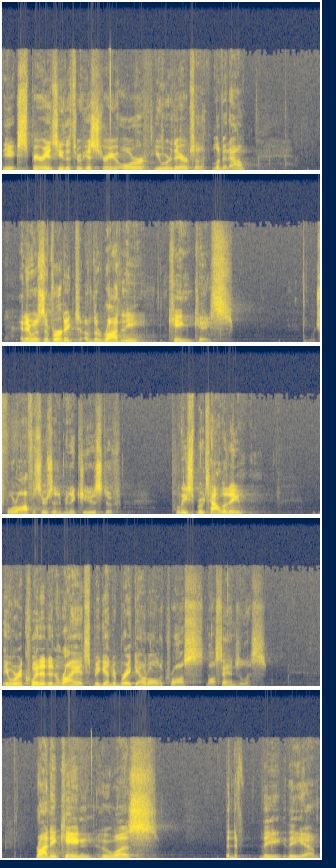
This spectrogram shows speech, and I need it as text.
the experience either through history or you were there to live it out. And it was the verdict of the Rodney King case, which four officers that had been accused of police brutality. They were acquitted, and riots began to break out all across Los Angeles. Rodney King, who was the, the, the, um,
